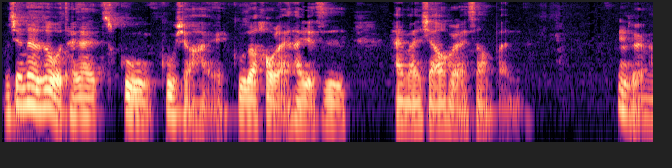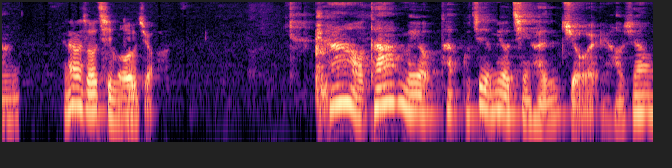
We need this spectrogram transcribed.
我记得那个时候我太太顾顾小孩，顾到后来，她也是还蛮想要回来上班的。嗯对啊，嗯，那个时候请多久啊？她好，她没有，她我记得没有请很久，哎，好像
